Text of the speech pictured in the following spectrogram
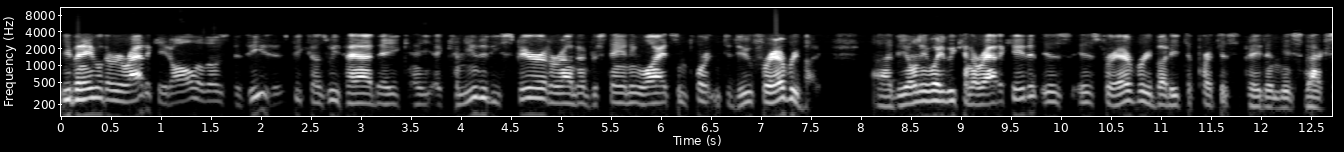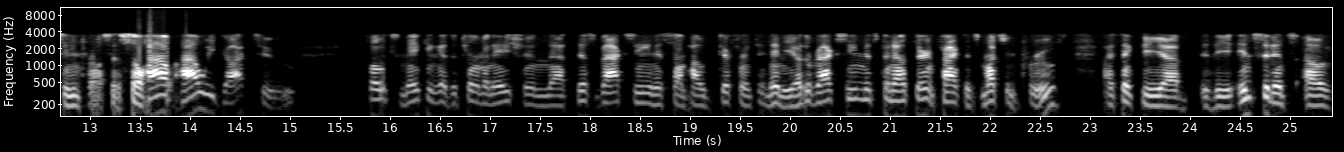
We've been able to eradicate all of those diseases because we've had a, a, a community spirit around understanding why it's important to do for everybody. Uh, the only way we can eradicate it is is for everybody to participate in this vaccine process. So how how we got to folks making a determination that this vaccine is somehow different than any other vaccine that's been out there. In fact, it's much improved. I think the uh, the incidence of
